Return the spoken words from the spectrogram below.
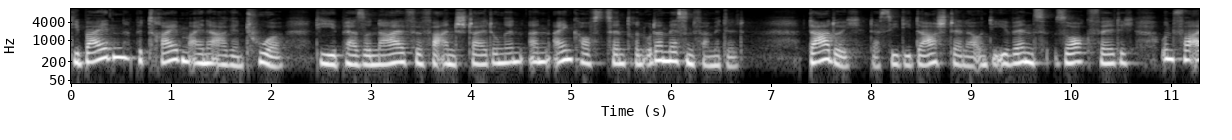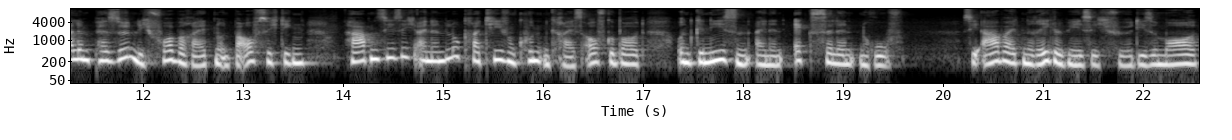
Die beiden betreiben eine Agentur, die Personal für Veranstaltungen an Einkaufszentren oder Messen vermittelt. Dadurch, dass sie die Darsteller und die Events sorgfältig und vor allem persönlich vorbereiten und beaufsichtigen, haben sie sich einen lukrativen Kundenkreis aufgebaut und genießen einen exzellenten Ruf. Sie arbeiten regelmäßig für diese Mall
